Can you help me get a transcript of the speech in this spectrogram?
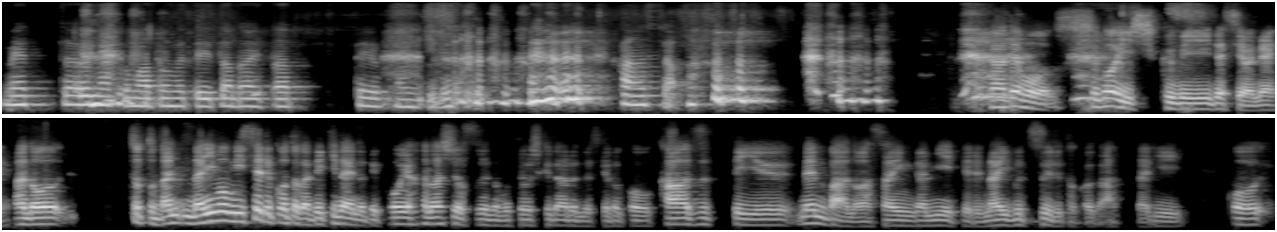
めっちゃうまくまとめていただいたっていう感じです。感謝。いや、でも、すごい仕組みですよね。あの、ちょっと何何も見せることができないので、こういう話をするのも恐縮であるんですけど、こう、カーズっていうメンバーのアサインが見えてる内部ツールとかがあったり、こう、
